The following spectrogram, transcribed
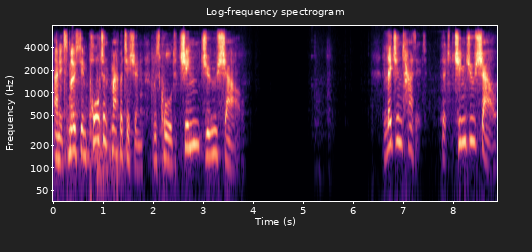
And its most important mathematician was called Qin Jiushao. Legend has it that Qin Jiushao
